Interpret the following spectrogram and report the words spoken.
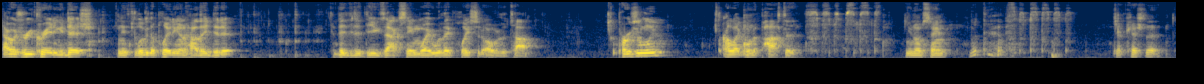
I was recreating a dish, and if you look at the plating on how they did it, they did it the exact same way where they placed it over the top. Personally, I like when the pasta, you know what I'm saying? What the hell? Y'all catch that?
